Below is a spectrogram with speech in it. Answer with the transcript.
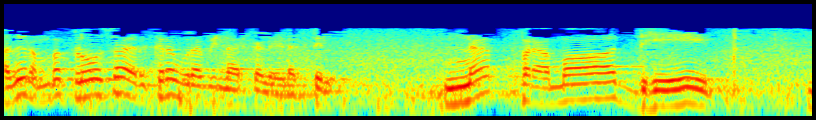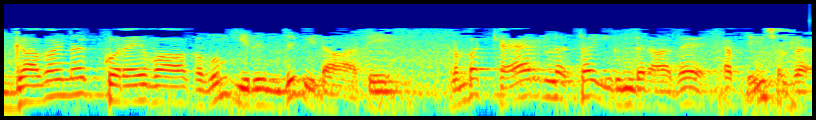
அது ரொம்ப க்ளோஸா இருக்கிற உறவினர்கள் இடத்தில் ந பிரமாதேத். கவன குறைவாகவும் இருந்து விடாதே. ரொம்ப கேர்லெஸ்ஸா இருந்துராத அப்படின்னு சொல்ற.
